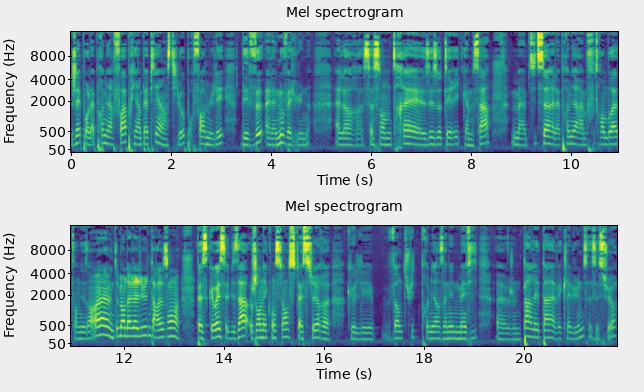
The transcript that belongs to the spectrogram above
j'ai pour la première fois pris un papier et un stylo pour formuler des vœux à la nouvelle lune. Alors, euh, ça semble très ésotérique comme ça. Ma petite sœur est la première à me foutre en boîte en disant Ouais, demande à la lune, t'as raison. Parce que, ouais, c'est bizarre. J'en ai conscience, je t'assure, euh, que les 28 premières années de ma vie, euh, je ne parlais pas avec la lune, ça c'est sûr.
